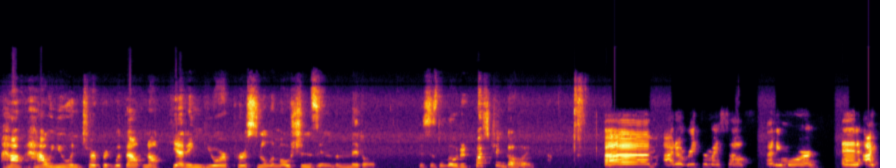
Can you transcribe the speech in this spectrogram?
how, how you interpret without not getting your personal emotions in the middle. This is a loaded question. Go ahead. Um, I don't read for myself anymore. And I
